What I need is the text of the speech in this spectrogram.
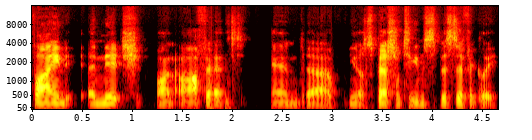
find a niche on offense and uh, you know special teams specifically.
